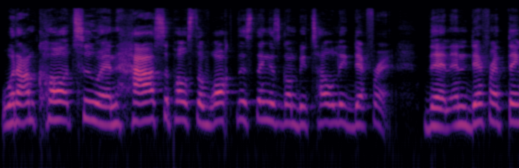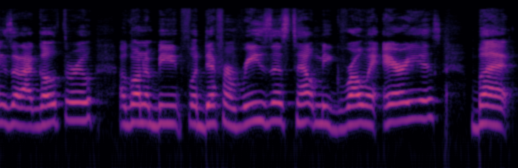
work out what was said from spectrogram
what I'm called to and how I'm supposed to walk this thing is going to be totally different than and different things that I go through are going to be for different reasons to help me grow in areas, but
